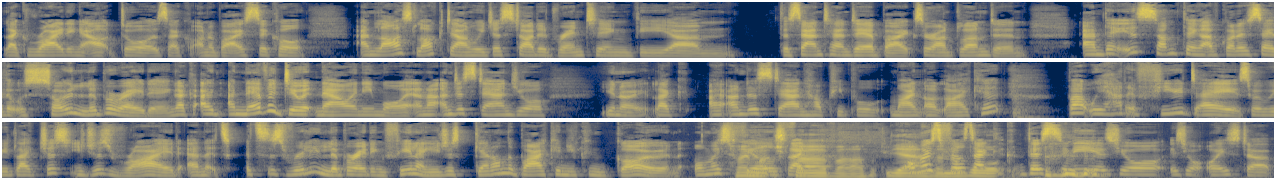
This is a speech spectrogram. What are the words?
like riding outdoors, like on a bicycle. And last lockdown, we just started renting the um the Santander bikes around London. And there is something I've got to say that was so liberating. Like I, I never do it now anymore. And I understand your, you know, like I understand how people might not like it. But we had a few days where we'd like just you just ride and it's it's this really liberating feeling. You just get on the bike and you can go and almost so feels like further, yeah, almost feels like the city is your is your oyster.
